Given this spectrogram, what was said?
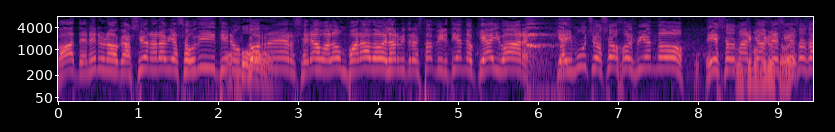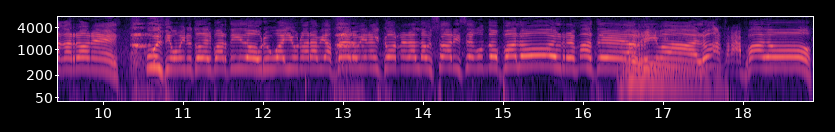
Va a tener una ocasión Arabia Saudí, tiene un córner, será balón parado, el árbitro está advirtiendo que hay VAR, que hay muchos ojos viendo esos Último marcajes minuto, y ¿eh? esos agarrones. Último minuto del partido, Uruguay 1, Arabia 0, viene el córner al Dausari, segundo palo, el remate arriba, lo ha atrapado.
